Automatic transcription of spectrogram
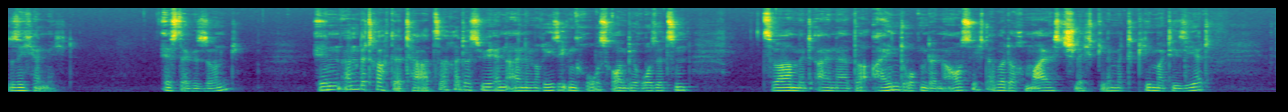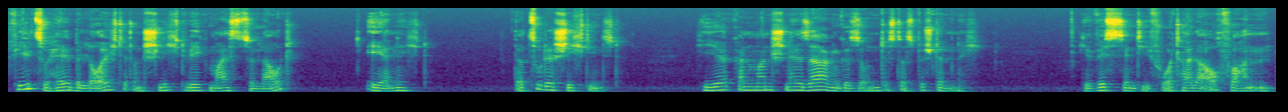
Sicher nicht. Ist er gesund? In Anbetracht der Tatsache, dass wir in einem riesigen Großraumbüro sitzen, zwar mit einer beeindruckenden Aussicht, aber doch meist schlecht klimatisiert, viel zu hell beleuchtet und schlichtweg meist zu laut? Eher nicht. Dazu der Schichtdienst. Hier kann man schnell sagen, gesund ist das bestimmt nicht. Gewiss sind die Vorteile auch vorhanden.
